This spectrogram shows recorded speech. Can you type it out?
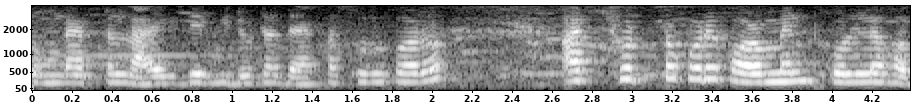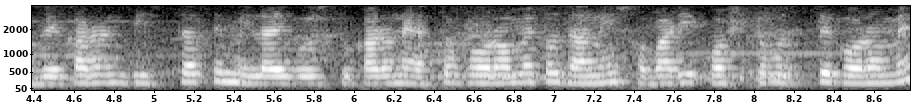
তোমরা একটা লাইক দিয়ে ভিডিওটা দেখা শুরু করো। আর ছোট্ট করে কমেন্ট করলে হবে, কারণ বিশ্বাসে মিলাই বস্তু, কারণ এত গরমে তো জানি সবারই কষ্ট হচ্ছে গরমে।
